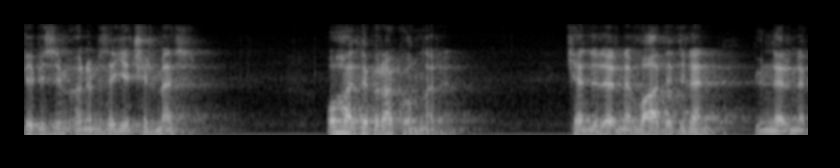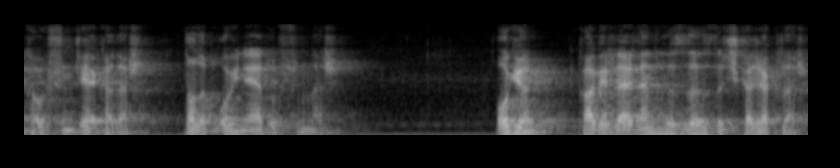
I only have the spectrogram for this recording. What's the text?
Ve bizim önümüze geçilmez. O halde bırak onları. Kendilerine vaat edilen günlerine kavuşuncaya kadar dalıp oynaya dursunlar. O gün kabirlerden hızlı hızlı çıkacaklar.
